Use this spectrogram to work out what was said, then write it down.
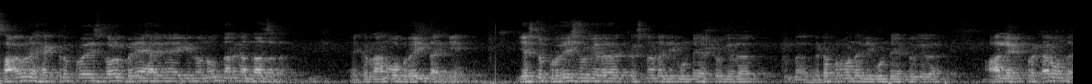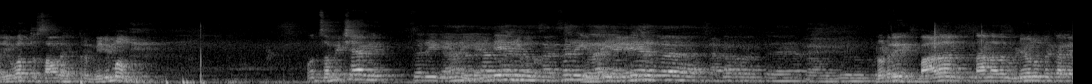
ಸಾವಿರ ಹೆಕ್ಟರ್ ಪ್ರದೇಶದೊಳಗೆ ಬೆಳೆ ಹಾನಿ ಆಗಿದೆ ಅನ್ನೋದು ನನಗೆ ಅಂದಾಜು ಅದ. ಯಾಕಂದ್ರೆ ನಾನು ಒಬ್ಬ ರೈತಾಗಿ ಎಷ್ಟು ಪ್ರದೇಶ ಹೋಗ್ಯದ ಕೃಷ್ಣಾ ನದಿ ಗುಂಟೆ ಎಷ್ಟು ಹೋಗ್ಯದ ಘಟಪ್ರಭಾ ನದಿ ಗುಂಟೆ ಎಷ್ಟು ಹೋಗ್ಯದ ಆ ಲೆಕ್ಕ ಪ್ರಕಾರ ಒಂದು ಐವತ್ತು ಸಾವಿರ ಹೆಕ್ಟರ್ ಮಿನಿಮಮ್. ಒಂದು ಸಮೀಕ್ಷೆ ಆಗಲಿ. ನೋಡ್ರಿ ಭಾಳ ನಾನು ಅದನ್ನ ವಿಡಿಯೋನು ಬೇಕಾದ್ರೆ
